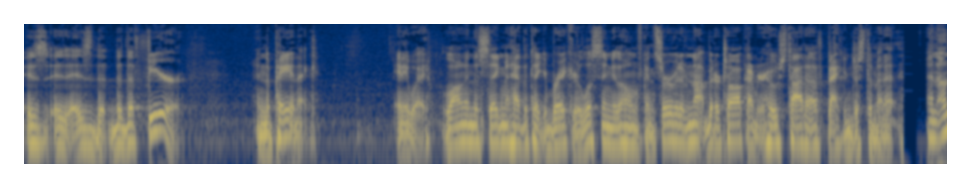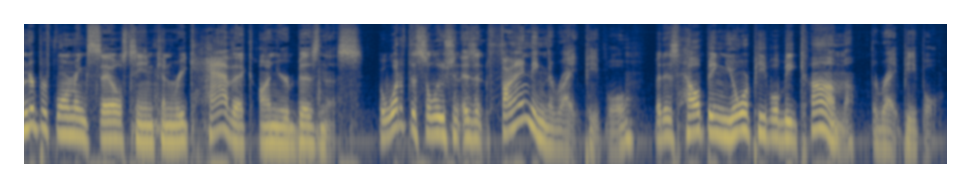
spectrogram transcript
is is, is the, the, the fear and the panic. Anyway, long in the segment, had to take a break. You're listening to the Home of Conservative, Not Bitter Talk. I'm your host, Todd Huff. Back in just a minute. An underperforming sales team can wreak havoc on your business. But what if the solution isn't finding the right people, but is helping your people become the right people?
